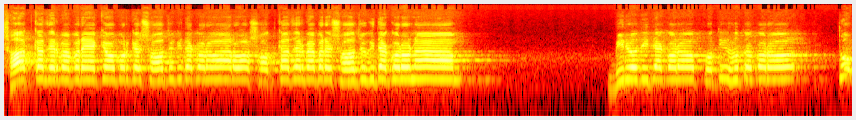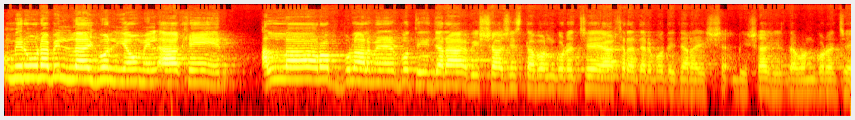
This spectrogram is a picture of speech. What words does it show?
সৎ কাজের ব্যাপারে একে অপরকে সহযোগিতা করো আর সৎ কাজের ব্যাপারে সহযোগিতা করো না বিরোধিতা করো প্রতিহত করো তুমিনুনা বিল্লাহি ওয়াল ইয়াউমিল আখির। আল্লাহ রব্বুল আলমিনের প্রতি যারা বিশ্বাস স্থাপন করেছে, আখিরাতের প্রতি যারা বিশ্বাস স্থাপন করেছে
